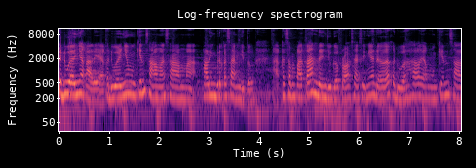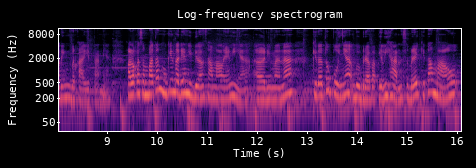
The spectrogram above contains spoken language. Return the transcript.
keduanya kali ya keduanya mungkin sama-sama paling berkesan gitu kesempatan dan juga proses ini adalah kedua hal yang mungkin saling berkaitan ya kalau kesempatan mungkin tadi yang dibilang sama Leni ya eh, di mana kita tuh punya beberapa pilihan sebenarnya kita mau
